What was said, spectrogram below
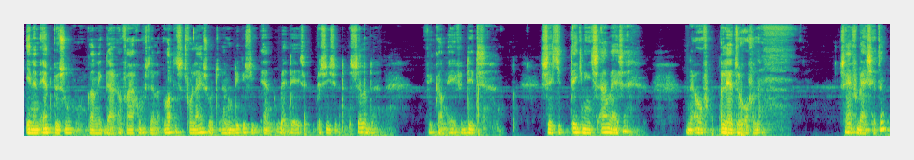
in een ad-puzzel, kan ik daar een vraag over stellen. Wat is het voor lijnsoort en hoe dik is die? En bij deze precies hetzelfde. Ik kan even dit setje tekeningetjes aanwijzen. Een letter of een cijfer bijzetten.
